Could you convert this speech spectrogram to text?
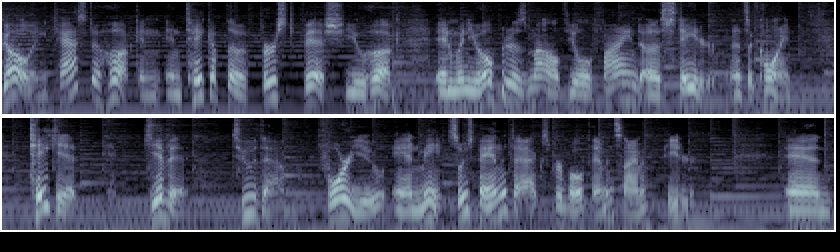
go and cast a hook and, and take up the first fish you hook. And when you open his mouth, you'll find a stater, and it's a coin. Take it and give it to them for you and me. So he's paying the tax for both him and Simon Peter. And,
